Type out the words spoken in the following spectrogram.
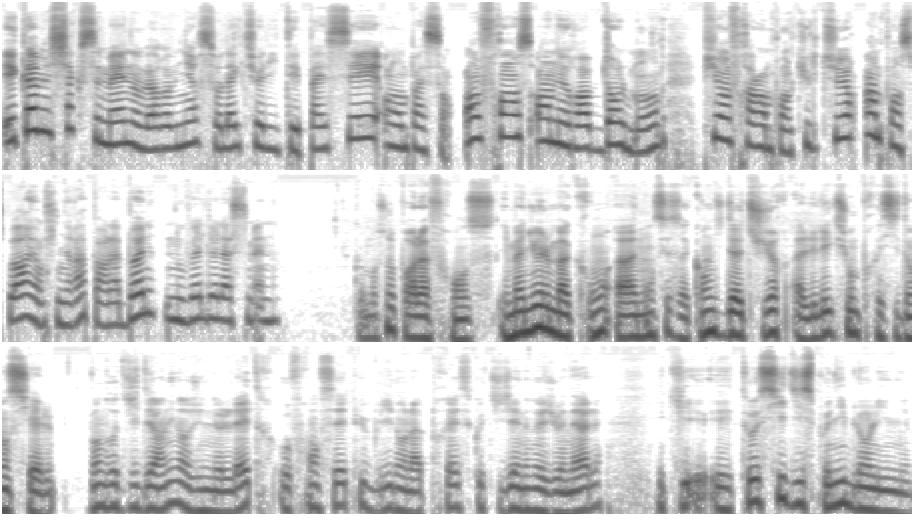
Et comme chaque semaine, on va revenir sur l'actualité passée en passant en France, en Europe, dans le monde. Puis on fera un point culture, un point sport et on finira par la bonne nouvelle de la semaine. Commençons par la France. Emmanuel Macron a annoncé sa candidature à l'élection présidentielle vendredi dernier dans une lettre aux Français publiée dans la presse quotidienne régionale et qui est aussi disponible en ligne.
